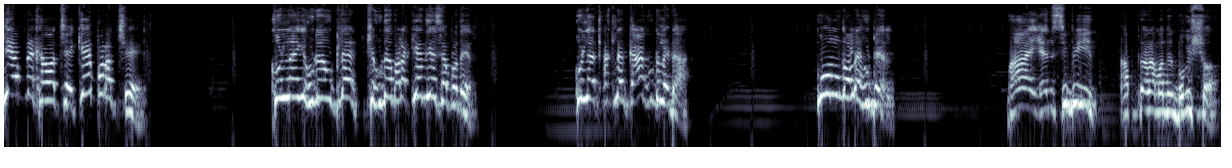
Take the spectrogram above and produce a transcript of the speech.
কে আপনি খাওয়াচ্ছে? কে পড়াচ্ছে? খুলনায় গিয়ে উঠলেন, সে হোটেল ভাড়া কে দিয়েছে আপনাদের? খুলনায় থাকলেন কার হোটেল এটা? কোন দলে হোটেল? ভাই, এনসিপি, আপনার আমাদের ভবিষ্যৎ।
